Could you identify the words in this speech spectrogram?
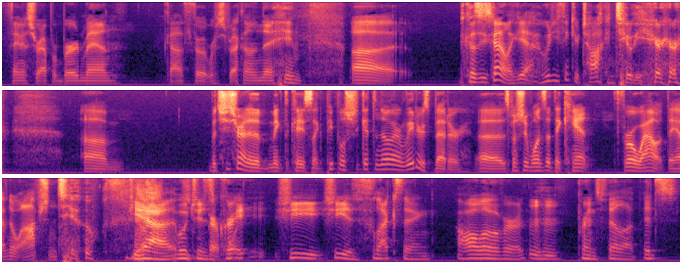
famous rapper Birdman. Gotta throw respect on the name, uh, because he's kind of like, yeah, who do you think you're talking to here? Um, but she's trying to make the case like people should get to know their leaders better, uh, especially ones that they can't throw out. They have no option to. Yeah, which is Fair great. She she is flexing all over Mm-hmm. Prince Philip. It's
